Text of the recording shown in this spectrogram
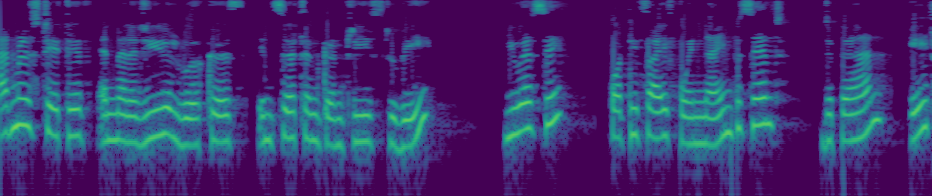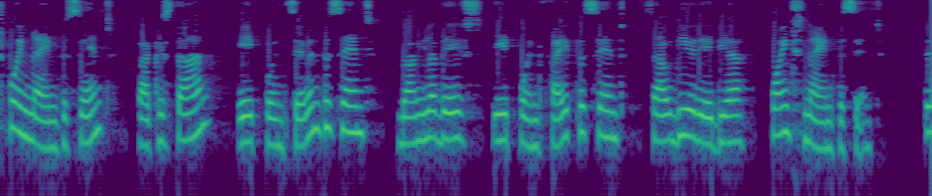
administrative managerial forty five point nine Japan eight point nine percent Pakistan eight point seven percent Bangladesh 8.5 point five percent Saudi Arabia point nine percent the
